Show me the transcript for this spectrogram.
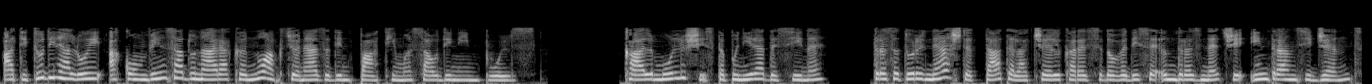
Atitudinea lui a convins adunarea că nu acționează din patimă sau din impuls. Calmul și stăpânirea de sine, trăsături neașteptate la cel care se dovedise îndrăzneț și intransigent,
